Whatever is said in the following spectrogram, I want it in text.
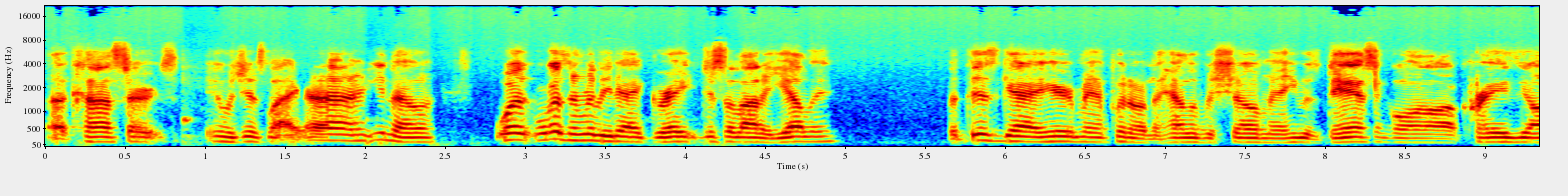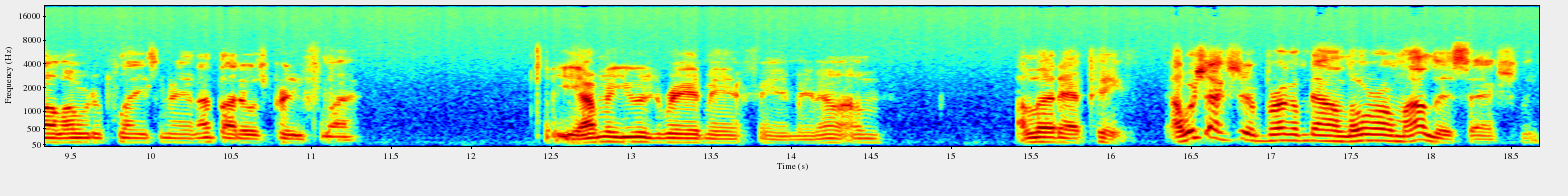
uh, concerts, it was just like uh you know was, wasn't really that great. Just a lot of yelling. But this guy here, man, put on a hell of a show, man. He was dancing, going all crazy all over the place, man. I thought it was pretty fly. Yeah, I'm a huge Redman fan, man. I, am I love that pick. I wish I should have brought him down lower on my list, actually.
